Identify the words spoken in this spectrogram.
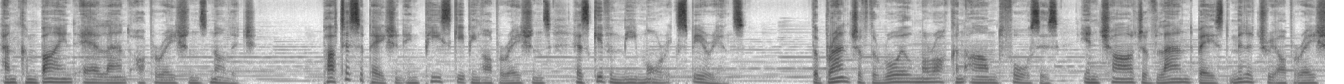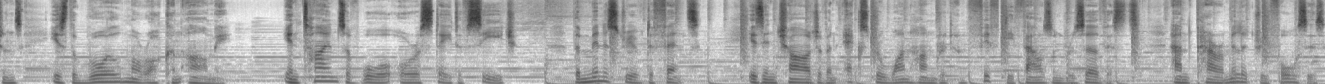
and combined air-land operations knowledge. Participation in peacekeeping operations has given me more experience. The branch of the Royal Moroccan Armed Forces in charge of land-based military operations is the Royal Moroccan Army. In times of war or a state of siege, the Ministry of Defense is in charge of an extra 150,000 reservists and paramilitary forces,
